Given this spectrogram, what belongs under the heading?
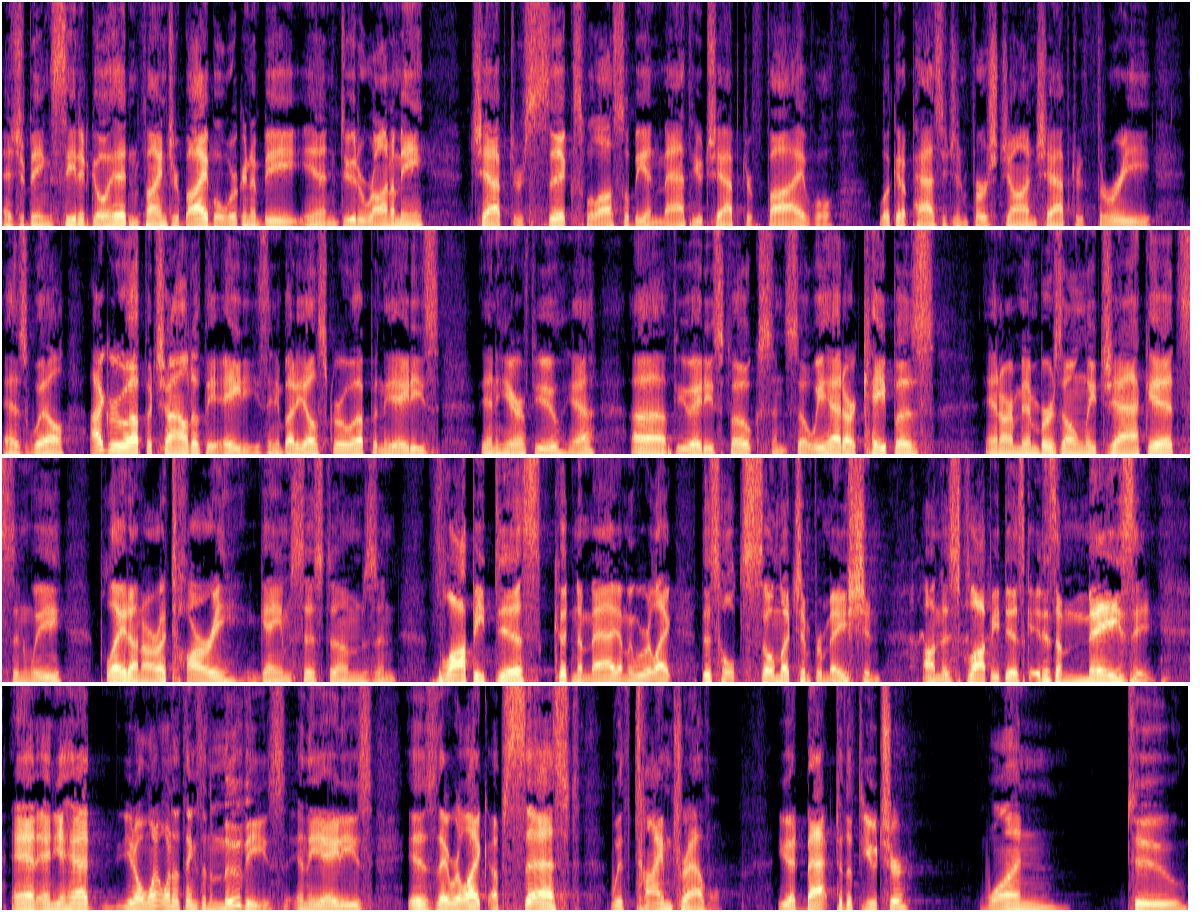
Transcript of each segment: As you're being seated, go ahead and find your Bible. We're going to be in Deuteronomy chapter 6. We'll also be in Matthew chapter 5. We'll look at a passage in 1 John chapter 3 as well. I grew up a child of the 80s. Anybody else grew up in the 80s in here? A few, yeah? Uh, a few 80s folks. And so we had our capas and our members only jackets, and we played on our Atari game systems and floppy disk. Couldn't imagine. I mean, we were like, this holds so much information on this floppy disk. It is amazing. And, and you had, you know, one, one of the things in the movies in the 80s is they were like obsessed with time travel. You had Back to the Future, one, two,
